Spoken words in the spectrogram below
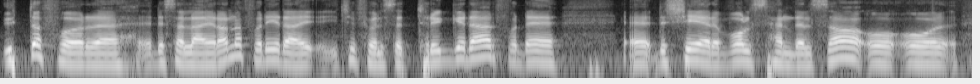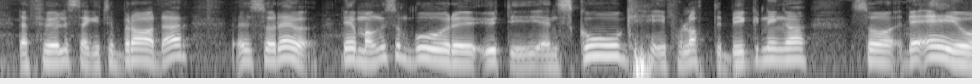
utenfor eh, disse leirene fordi de ikke føler seg trygge der. For det, det skjer voldshendelser, og, og, de føler seg ikke bra der. Så det er jo det er mange som bor ute i en skog, i forlatte bygninger. Så det er jo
